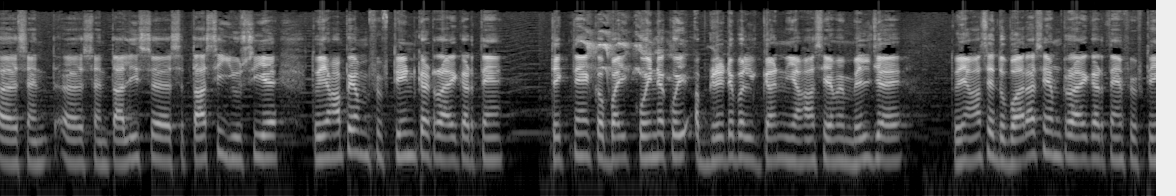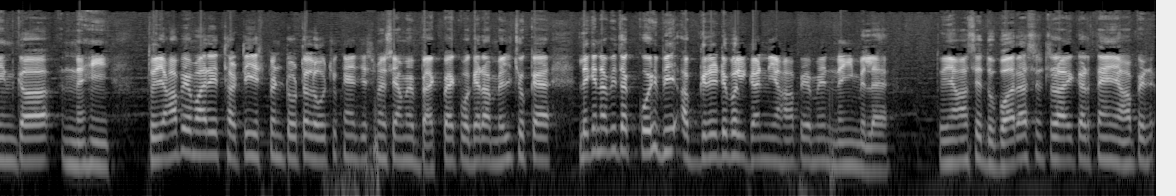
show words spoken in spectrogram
सैंतालीस सतासी यूसी है। तो यहाँ पे हम फिफ्टीन का ट्राई करते हैं। देखते हैं कि भाई कोई ना कोई अपग्रेडेबल गन यहाँ से हमें मिल जाए। तो यहाँ से दोबारा से हम ट्राई करते हैं फिफ्टीन का नहीं। तो यहाँ पे हमारे थर्टी स्पिन टोटल हो चुके हैं, जिसमें से हमें बैकपैक वगैरह मिल चुका है। लेकिन अभी तक कोई भी अपग्रेडेबल गन यहाँ पे हमें नहीं मिला है। तो यहाँ से दोबारा से ट्राई करते हैं। यहाँ पे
